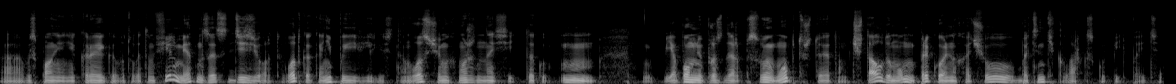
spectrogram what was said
а, в исполнении Крейга вот в этом фильме, это называется дезерт. Вот как они появились, там, вот с чем их можно носить. Такой, м-м. Я помню просто даже по своему опыту, что я там читал, думал, прикольно, хочу ботинки Кларкс купить пойти.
